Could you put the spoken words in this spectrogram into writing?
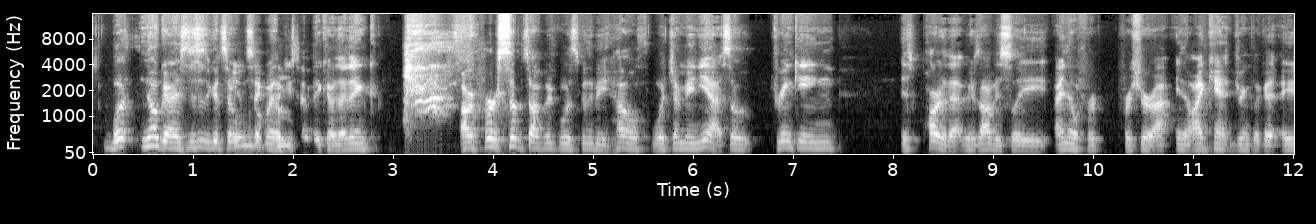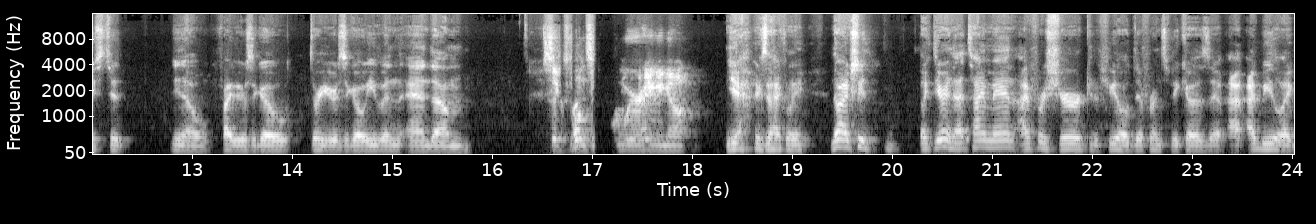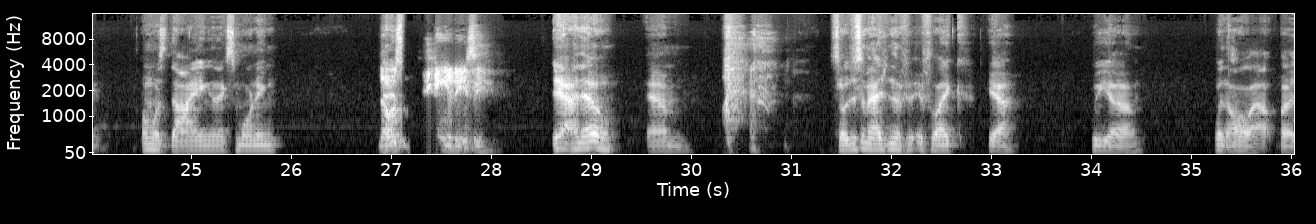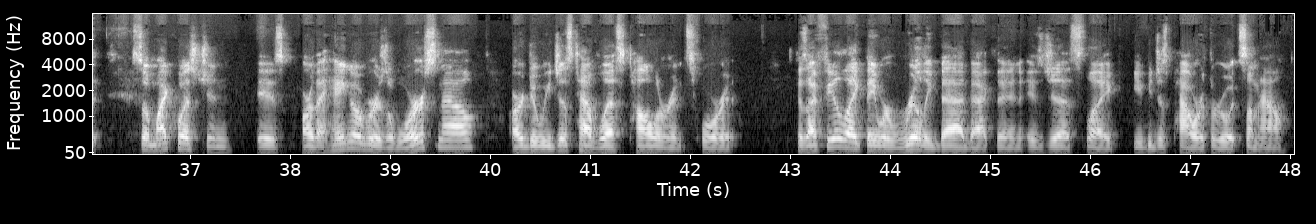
But no, guys, this is a good se- In the segue, like you said, because I think our first subtopic was going to be health, which I mean, yeah. So drinking is part of that because obviously, I know for for sure, I, you know, I can't drink like I I used to, you know, five years ago, three years ago, even, and um, Six months ago when we were hanging out. yeah, exactly. No, actually, like during that time, man, I for sure could feel a difference because I, I'd be like almost dying the next morning. That was taking it easy. Yeah, I know. Um, so just imagine if, if like, yeah, we uh went all out. But So my question is: Are the hangovers worse now, or do we just have less tolerance for it? Because I feel like they were really bad back then. Is just like you could just power through it somehow.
